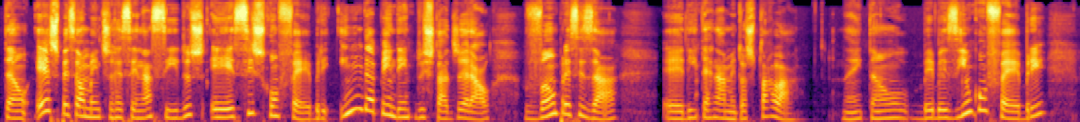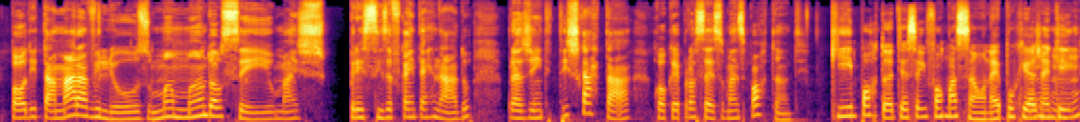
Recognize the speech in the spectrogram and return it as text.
Então, especialmente os recém-nascidos, esses com febre, independente do estado geral, vão precisar é, de internamento hospitalar. Né? Então, bebezinho com febre pode estar tá maravilhoso, mamando ao seio, mas precisa ficar internado para a gente descartar qualquer processo mais importante que importante essa informação, né? Porque a uhum. gente,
